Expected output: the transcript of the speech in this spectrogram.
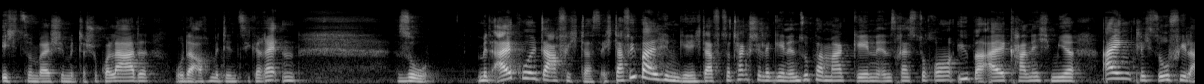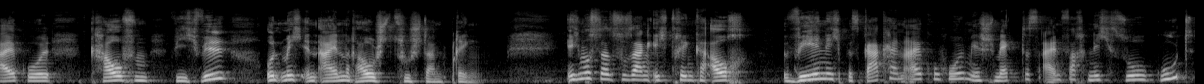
ich zum Beispiel mit der Schokolade oder auch mit den Zigaretten. So, mit Alkohol darf ich das. Ich darf überall hingehen. Ich darf zur Tankstelle gehen, in den Supermarkt gehen, ins Restaurant. Überall kann ich mir eigentlich so viel Alkohol kaufen, wie ich will und mich in einen Rauschzustand bringen. Ich muss dazu sagen, ich trinke auch wenig bis gar keinen Alkohol. Mir schmeckt es einfach nicht so gut.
